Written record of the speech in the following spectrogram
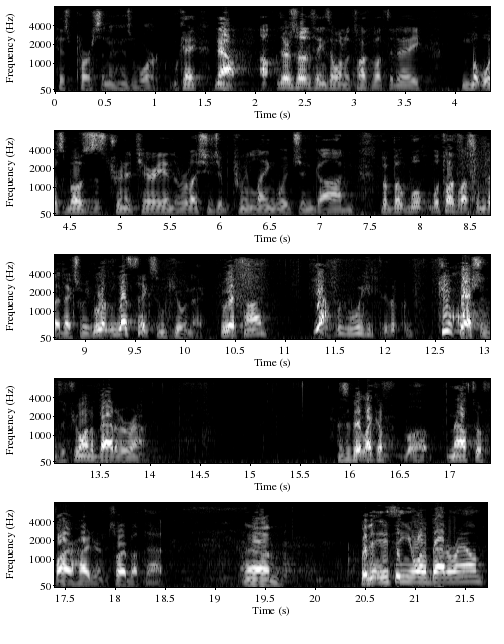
His person and His work. Okay? Now, uh, there's other things I want to talk about today was Moses Trinitarian, the relationship between language and God. But, but we'll, we'll talk about some of that next week. Let, us take some Q&A. Do we have time? Yeah, we, we can, two questions if you want to bat it around. It's a bit like a uh, mouth to a fire hydrant. Sorry about that. Um, but anything you want to bat around?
